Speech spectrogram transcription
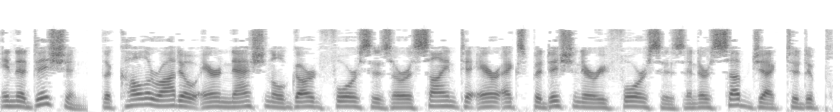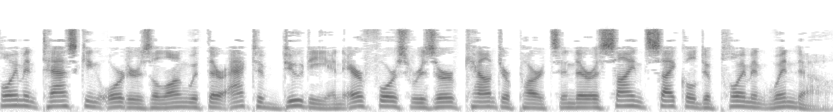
In addition, the Colorado Air National Guard forces are assigned to Air Expeditionary Forces and are subject to deployment tasking orders along with their active duty and Air Force Reserve counterparts in their assigned cycle deployment window.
